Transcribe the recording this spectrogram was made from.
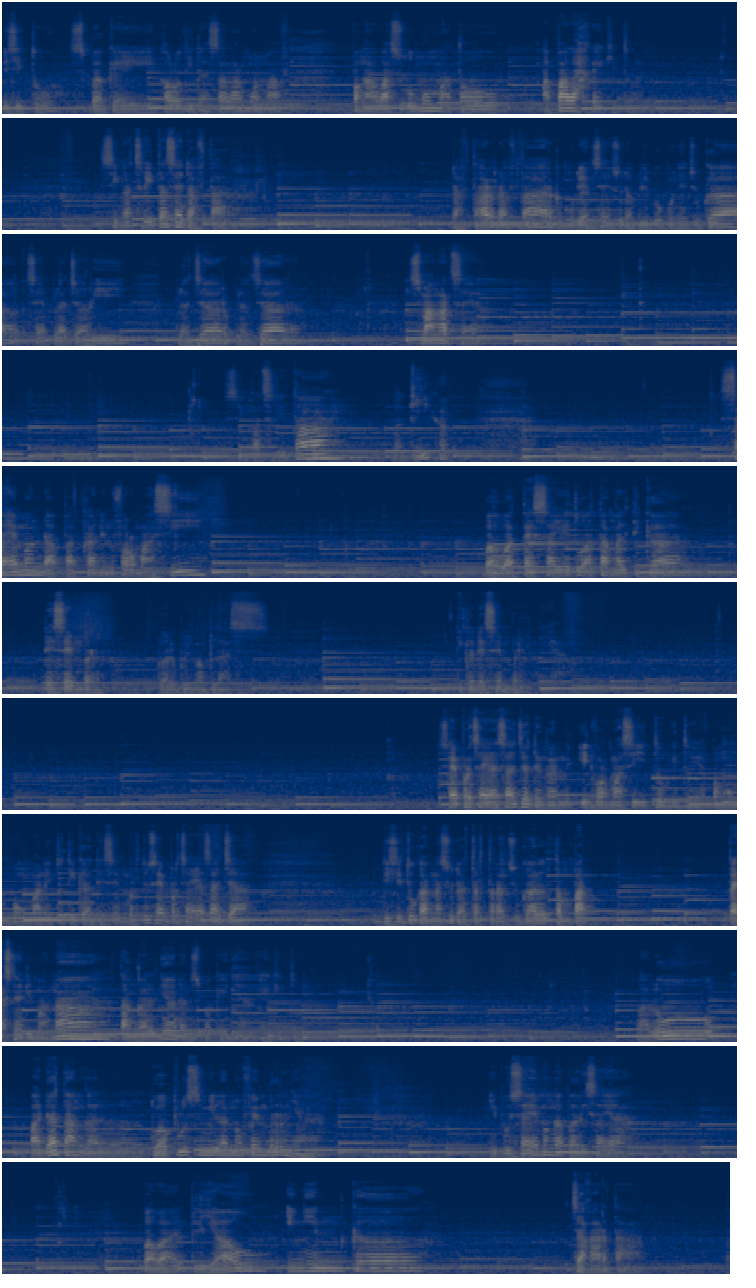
di situ sebagai kalau tidak salah mohon maaf pengawas umum atau apalah kayak gitu singkat cerita saya daftar. Daftar daftar kemudian saya sudah beli bukunya juga saya pelajari belajar belajar. Semangat saya. Singkat cerita lagi. Saya mendapatkan informasi bahwa tes saya itu tanggal 3 Desember 2015 3 Desember ya. Saya percaya saja dengan informasi itu gitu ya pengumuman itu 3 Desember itu saya percaya saja. Di situ karena sudah tertera juga tempat tesnya di mana tanggalnya dan sebagainya kayak gitu. Lalu pada tanggal 29 Novembernya ibu saya mengabari saya bahwa beliau ingin ke Jakarta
